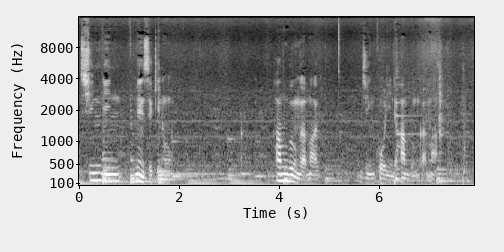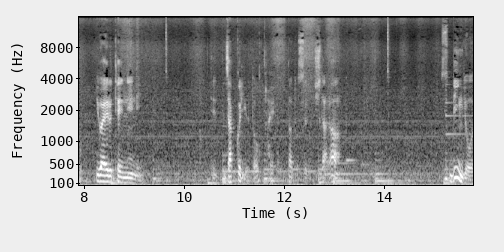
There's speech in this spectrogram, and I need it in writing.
森林面積の半分がまあ人工林で半分がまあいわゆる天然林。ってざっくり言うと、はい、だとするしたら林業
